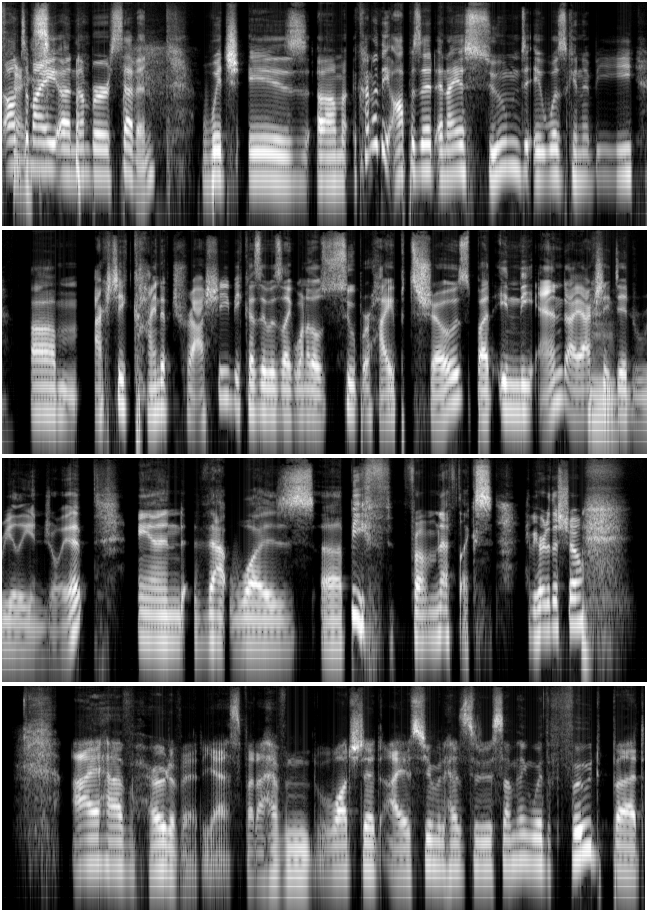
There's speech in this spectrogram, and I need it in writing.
But on to my uh, number seven, which is um, kind of the opposite. And I assumed it was going to be um, actually kind of trashy because it was like one of those super hyped shows. But in the end, I actually Mm. did really enjoy it. And that was uh, Beef from Netflix. Have you heard of this show? I have heard of it, yes, but I haven't watched it. I assume it has to do something with food, but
